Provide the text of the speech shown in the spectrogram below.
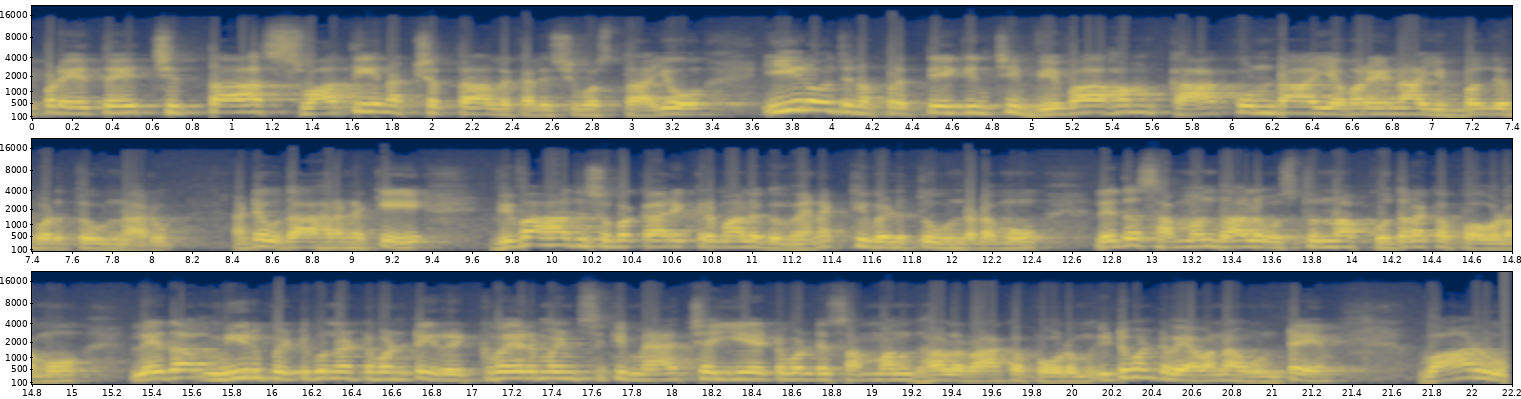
ఎప్పుడైతే చిత్త స్వాతి నక్షత్రాలు కలిసి వస్తాయో ఈ రోజున ప్రత్యేకించి వివాహం కాకుండా ఎవరైనా ఇబ్బంది పడుతూ ఉన్నారు. అంటే ఉదాహరణకి వివాహాది శుభ కార్యక్రమాలకు వెనక్కి వెళుతూ ఉండడము లేదా సంబంధాలు వస్తున్నా కుదరకపోవడము లేదా మీరు పెట్టుకున్నటువంటి రిక్వైర్మెంట్స్కి మ్యాచ్ అయ్యేటువంటి సంబంధాలు రాకపోవడం ఇటువంటివి ఏమైనా ఉంటే వారు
